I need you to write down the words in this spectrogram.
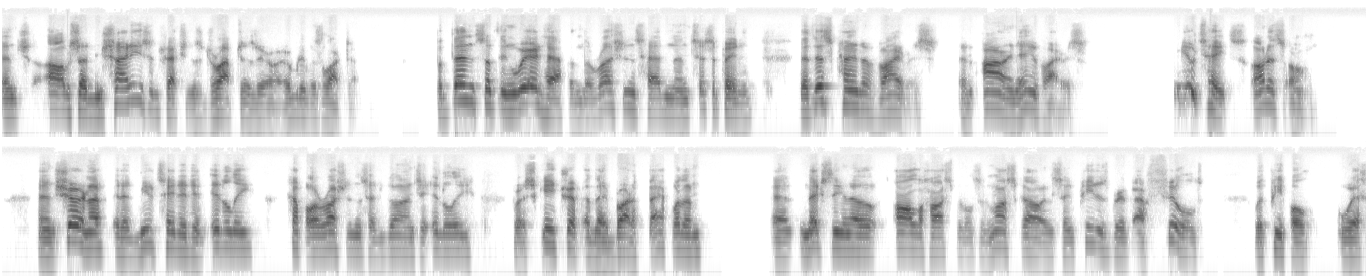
and all of a sudden, Chinese infections dropped to zero. Everybody was locked up. But then something weird happened. The Russians hadn't anticipated that this kind of virus, an RNA virus, mutates on its own. And sure enough, it had mutated in Italy. A couple of Russians had gone to Italy for a ski trip and they brought it back with them. And next thing you know, all the hospitals in Moscow and St. Petersburg are filled with people with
